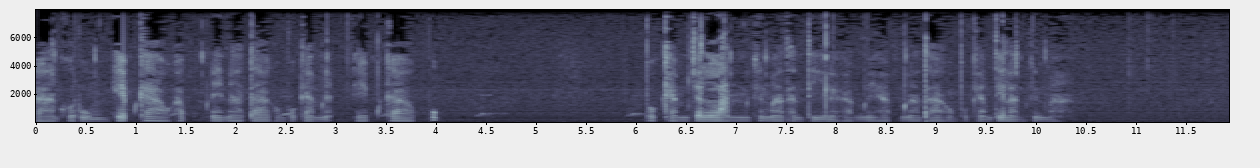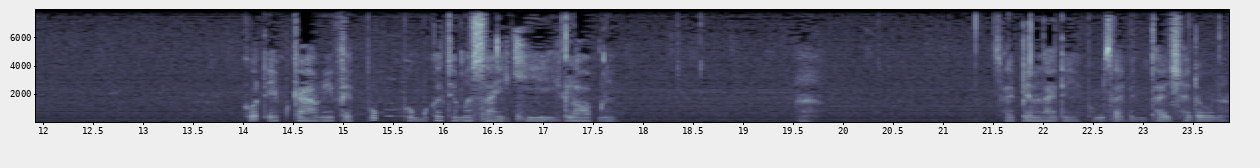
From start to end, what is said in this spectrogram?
การกดปุ่ม F9 ครับ ในหน้าตาของโปรแกรมเนี่ย F9 ปุ๊บโปรแกรมจะรันขึ้นมาทันทีเลยครับนี่ครับหน้าตาของโปรแกรมที่รันขึ้นมา กด F9 นี้เสร็จปุ๊บ ผมก็จะมาใส่คีย์อีกรอบหนึ่ง ใส่เป็นอะไรดี ผมใส่เป็นไทย Shadow นะ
